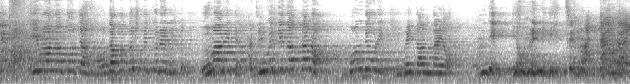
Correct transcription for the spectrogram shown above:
で今の父ちゃんそんなことしてくれる人生まれて初めてだったのほんで俺決めたんだよ。んで嫁に行っちまったんだよ。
